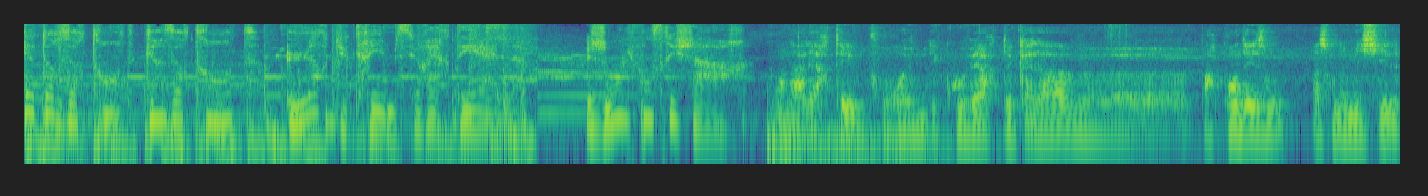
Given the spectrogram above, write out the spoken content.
14h30, 15h30, l'heure du crime sur RTL. Jean-Alphonse Richard. On a alerté pour une découverte de cadavre euh, par pendaison à son domicile.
